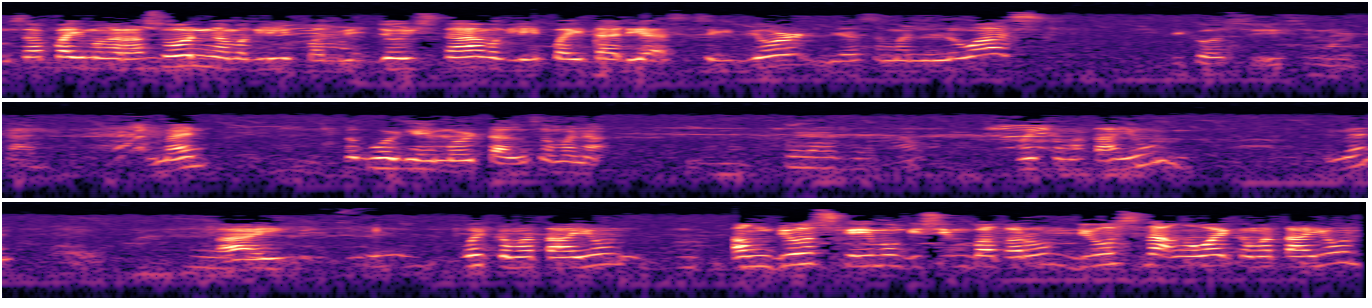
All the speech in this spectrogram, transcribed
Usa pa yung mga rason nga magli mag-rejoice ta, maglipay ta diya sa Savior, diya sa manluluwas, because He is immortal. Amen? Ito word nga immortal, usa man na. Way kamatayon. Amen? Ay, way kamatayon. Ang Dios kay imong gisimba karon, Dios na nga way kamatayon.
